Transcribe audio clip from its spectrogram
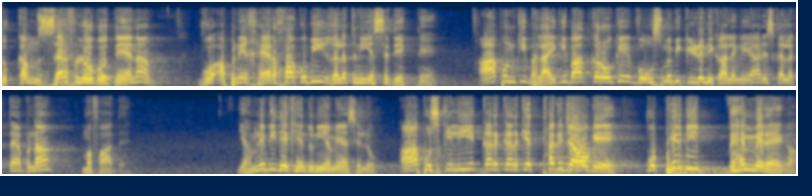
جو کم ضرف لوگ ہوتے ہیں نا وہ اپنے خیر خواہ کو بھی غلط نیت سے دیکھتے ہیں آپ ان کی بھلائی کی بات کرو گے وہ اس میں بھی کیڑے نکالیں گے یار اس کا لگتا ہے اپنا مفاد ہے یہ ہم نے بھی دیکھے ہیں دنیا میں ایسے لوگ آپ اس کے لیے کر کر کے تھک جاؤ گے وہ پھر بھی وہم میں رہے گا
